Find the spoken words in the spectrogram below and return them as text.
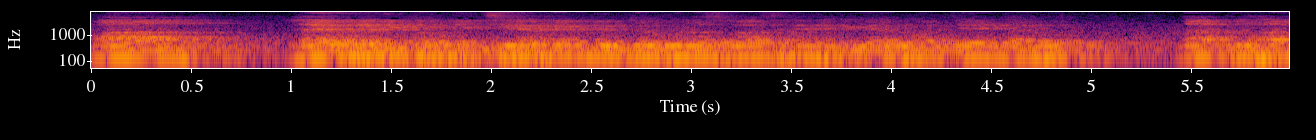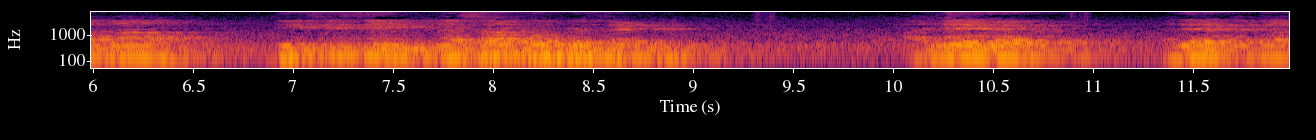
మా లైబ్రరీ కమిటీ చైర్మన్ ఇద్దరు కూడా సుహాసిని రెడ్డి గారు అజయ్ గారు దాంతో సహా మా డిసిసి నర్సాపూర్ ప్రెసిడెంట్ అజయ్ గారు అదే రకంగా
